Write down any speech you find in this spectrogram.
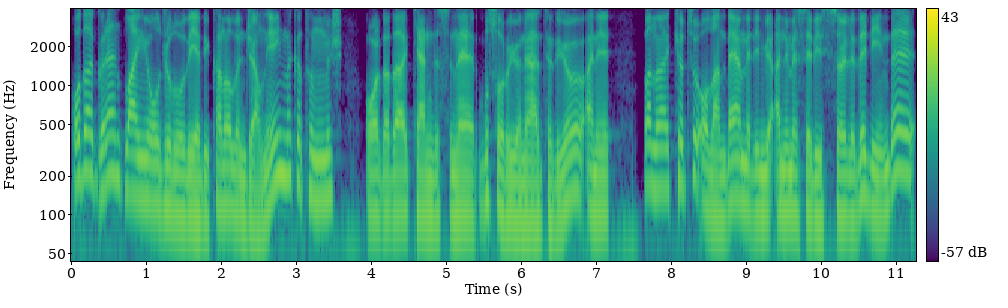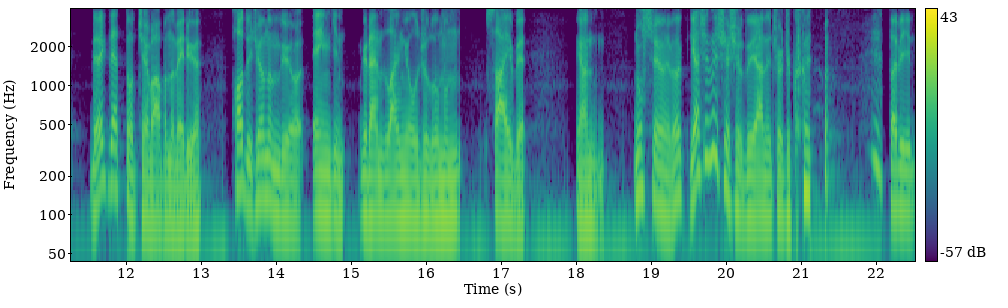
O da Grand Line Yolculuğu diye bir kanalın canlı yayınına katılmış. Orada da kendisine bu soru yöneltiliyor. Hani bana kötü olan beğenmediğim bir anime serisi söyle dediğinde direkt Death Note cevabını veriyor. Hadi canım diyor Engin Grand Line yolculuğunun sahibi. Yani nasıl yani bak gerçekten şaşırdı yani çocuk. Tabii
